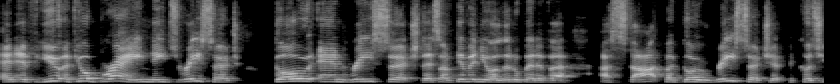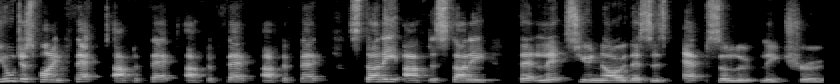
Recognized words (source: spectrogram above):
And if you if your brain needs research, go and research this. I've given you a little bit of a, a start, but go research it because you'll just find fact after fact after fact after fact, study after study that lets you know this is absolutely true.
